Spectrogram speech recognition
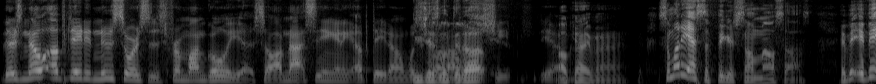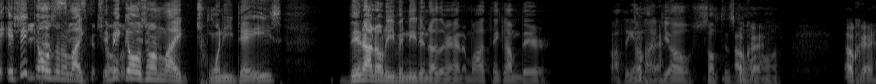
There's no updated news sources from Mongolia, so I'm not seeing any update on what's you just going looked on it with up. sheep. Yeah. Okay, man. Somebody has to figure something else out. If it, if it, if it goes on like if it of goes on like 20 days, then I don't even need another animal. I think I'm there. I think I'm Okay. like, yo, something's going Okay. on. Okay.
